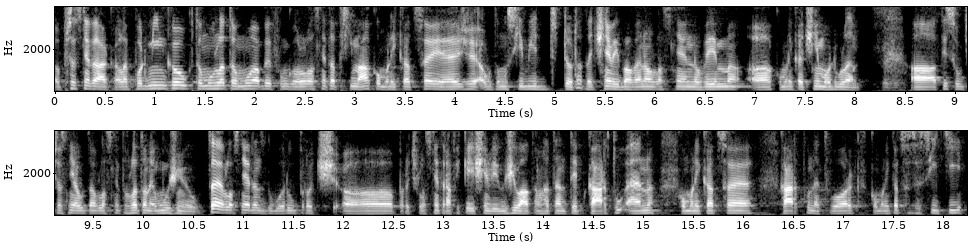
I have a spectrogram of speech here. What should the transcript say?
No, přesně tak, ale podmínkou k tomuhle tomu, aby fungovala vlastně ta přímá komunikace, je, že auto musí být dodatečně vybaveno vlastně novým komunikačním modulem. A ty současné auta vlastně tohle to neumožňují. To je vlastně jeden z důvodů, proč, proč vlastně Traffication využívá tenhle ten typ Car2N, komunikace, Car2 Network, komunikace se sítí.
